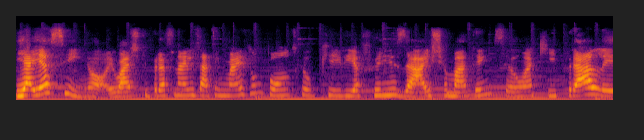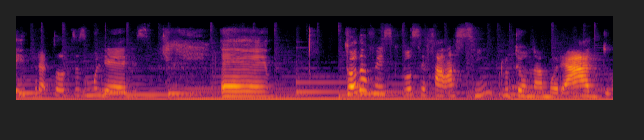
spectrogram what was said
E aí, assim, ó, eu acho que para finalizar, tem mais um ponto que eu queria frisar e chamar atenção aqui para a lei, para todas as mulheres. É, toda vez que você fala sim pro teu namorado,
